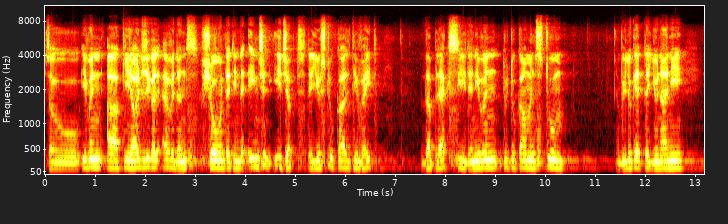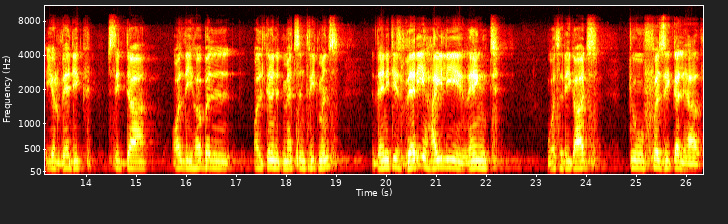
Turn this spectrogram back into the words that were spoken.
So even uh, archaeological evidence shown that in the ancient Egypt they used to cultivate the black seed and even Tutankhamun's tomb. We look at the Unani, Ayurvedic, Siddha, all the herbal alternate medicine treatments, then it is very highly ranked with regards to physical health.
